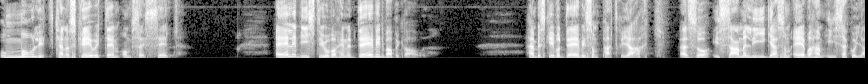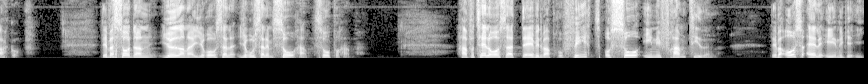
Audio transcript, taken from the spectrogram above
umuligt kan have skrevet dem om sig selv. Alle vidste jo, hvor henne David var begravet. Han beskriver David som patriark, altså i samme liga som Abraham, Isak og Jakob. Det var sådan jøderne i Jerusalem, Jerusalem så, ham, så på ham. Han fortæller også, at David var profet og så ind i fremtiden. Det var også alle enige i.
